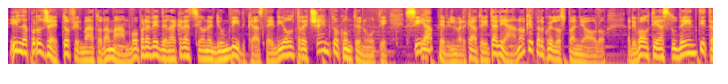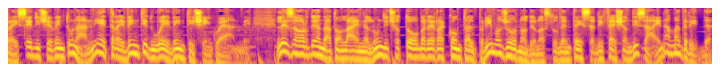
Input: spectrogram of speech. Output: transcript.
Il progetto firmato da Mambo prevede la creazione di un vidcast e di oltre 100 contenuti, sia per il mercato italiano che per quello spagnolo, rivolti a studenti tra i 16 e i 21 anni e tra i 22 e i 25 anni. L'esordio è andato online l'11 ottobre racconta il primo giorno di una studentessa di fashion design a Madrid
